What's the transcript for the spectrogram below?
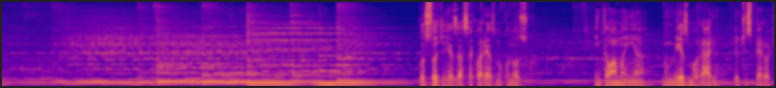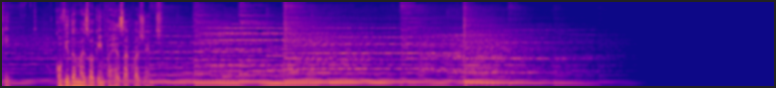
Gostou de rezar essa quaresma conosco? Então amanhã, no mesmo horário, eu te espero aqui. Convida mais alguém para rezar com a gente.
